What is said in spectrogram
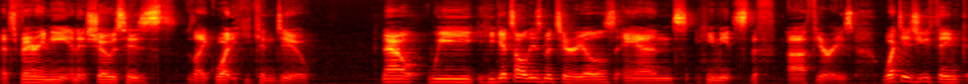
it's very neat, and it shows his like what he can do. Now we he gets all these materials and he meets the uh, Furies. What did you think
